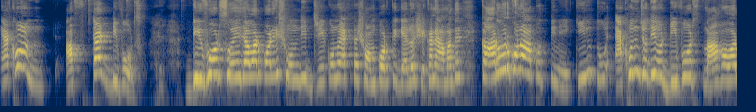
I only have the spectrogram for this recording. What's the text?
এখন? আফটার ডিভোর্স ডিভোর্স হয়ে যাওয়ার পরে সন্দীপ যে কোনো একটা সম্পর্কে গেল, সেখানে আমাদের কারোর কোনো আপত্তি নেই। কিন্তু এখন যদি ও ডিভোর্স না হওয়ার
